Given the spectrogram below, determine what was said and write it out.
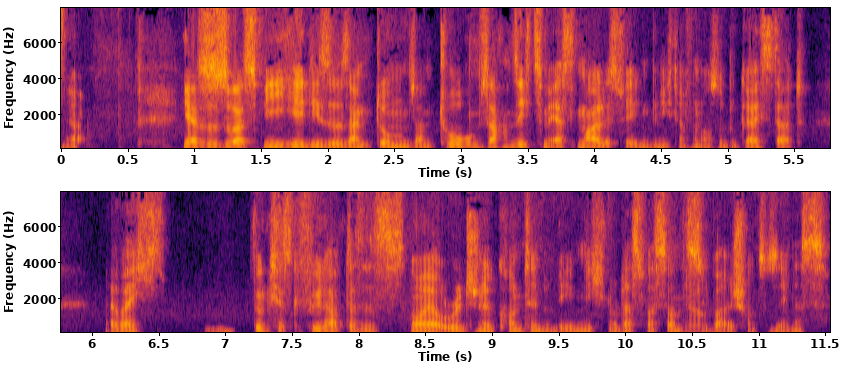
Ja, also sowas wie hier diese Sanctum Sanctorum Sachen sehe ich zum ersten Mal, deswegen bin ich davon auch so begeistert, ja, weil ich wirklich das Gefühl habe, dass es neuer Original Content und eben nicht nur das, was sonst Ja. überall schon zu sehen ist.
